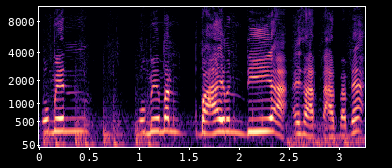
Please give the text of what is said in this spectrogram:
โอเมน โอเมนมันบายมันดีอะไอสัตว์ตัดแบบเนี้ย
